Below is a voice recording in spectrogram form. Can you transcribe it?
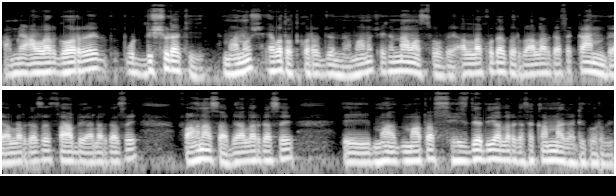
আপনি আল্লাহর ঘরের উদ্দেশ্যটা কি? মানুষ আবাদত করার জন্য। মানুষ এখানে নামাজ পড়বে, আল্লাহ খোদা করবে, আল্লাহর কাছে কানবে আল্লাহর কাছে চাবে, আল্লাহর কাছে ফাহানা চাবে, আল্লাহর কাছে এই মাথা সেজদে দিয়ে আল্লাহর কাছে কান্নাকাটি করবে।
